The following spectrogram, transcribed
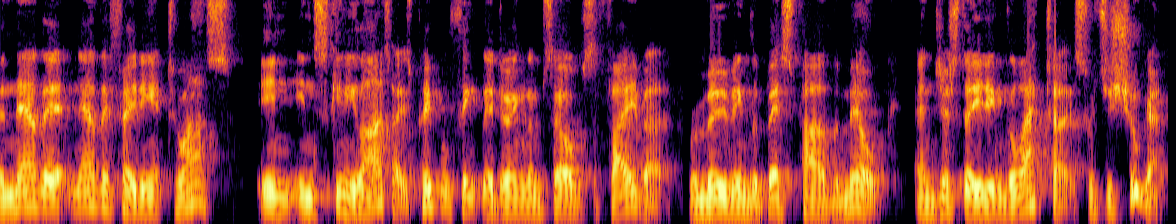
And now they're, now they're feeding it to us in, in skinny lattes. People think they're doing themselves a favour, removing the best part of the milk and just eating the lactose, which is sugar.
